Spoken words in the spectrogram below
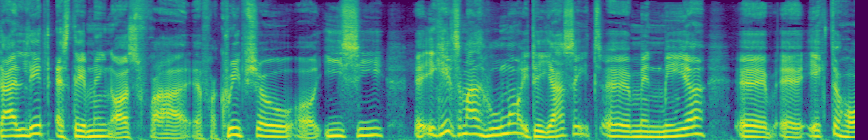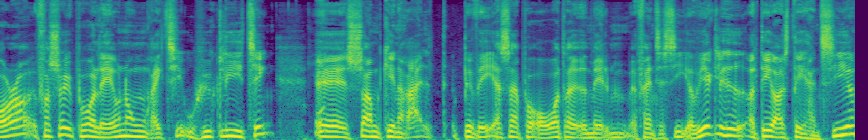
der er lidt af stemningen også fra, øh, fra Creepshow og Easy. Øh, Ikke helt så meget humor i det, jeg har set, øh, men mere øh, øh, ægte horror. Forsøg på at lave nogle rigtig uhyggelige ting, ja. øh, som generelt bevæger sig på overdrevet mellem fantasi og virkelighed, og det er også det, han siger.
